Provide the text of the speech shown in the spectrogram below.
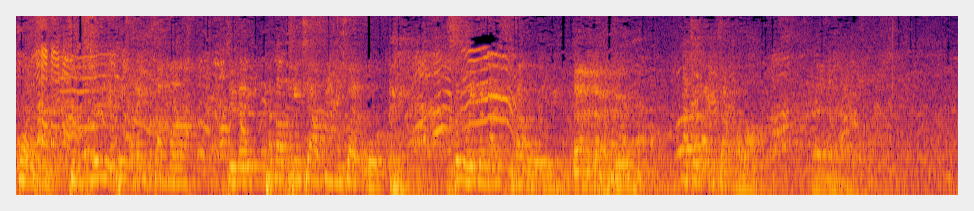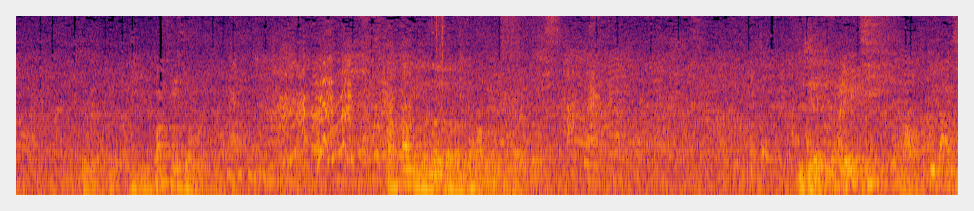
不好意思，主持人也可以来一张吗？觉得看到天下第一帅，我 身为一个男子汉，我也当然当然没问题，那就来一张好不好？来来来来，这个你方便就好，挡到你的 logo 了，不好意思。谢谢，还有一鸡啊，最大鸡。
